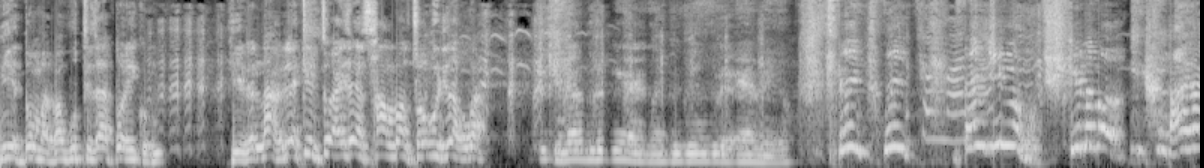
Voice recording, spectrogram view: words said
নিয়ে দমার বা বুঝতে যায় তোরই করুন এটা না হলে কিন্তু এই যে সালমান ছবি যাব গা আয়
